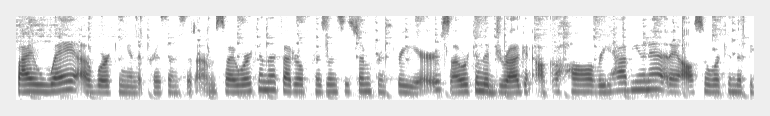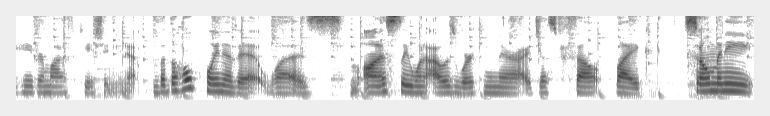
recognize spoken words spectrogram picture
by way of working in the prison system. So I worked in the federal prison system for three years. I worked in the drug and alcohol rehab unit, and I also worked in the behavior modification unit. But the whole point of it was honestly, when I was working there, I just felt like so many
